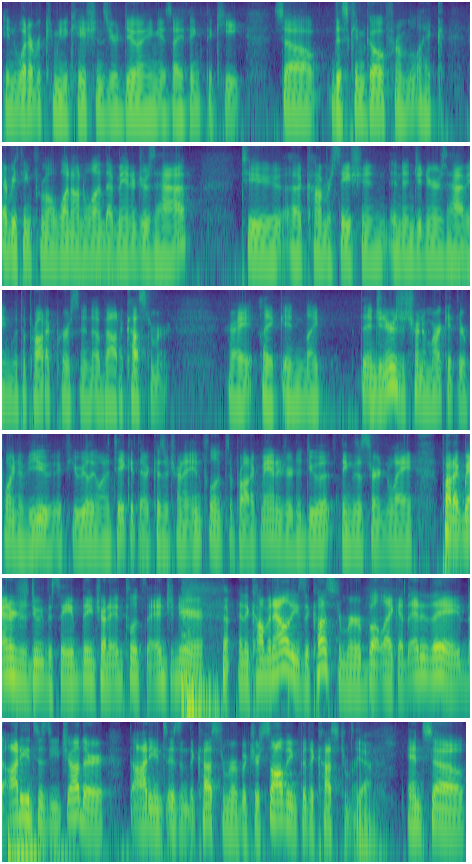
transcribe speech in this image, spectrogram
in whatever communications you're doing is I think the key. So this can go from like everything from a one-on-one that managers have to a conversation an engineer is having with a product person about a customer, right? Like in like the engineers are trying to market their point of view if you really want to take it there because they're trying to influence the product manager to do things a certain way product manager is doing the same thing trying to influence the engineer and the commonality is the customer but like at the end of the day the audience is each other the audience isn't the customer but you're solving for the customer Yeah. and so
